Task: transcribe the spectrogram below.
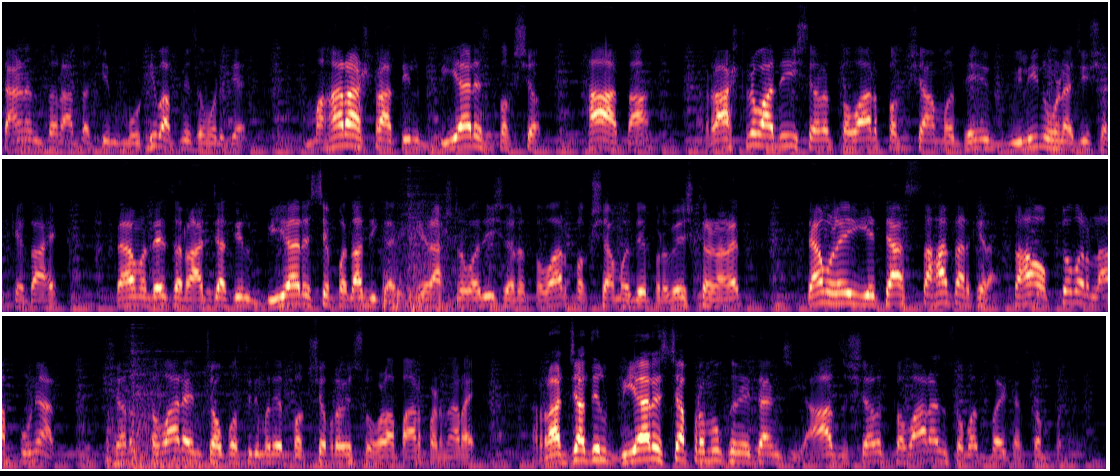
त्यानंतर आताची मोठी बातमी समोर येते. महाराष्ट्रातील बी आर एस पक्ष हा आता राष्ट्रवादी शरद पवार पक्षामध्ये विलीन होण्याची शक्यता आहे. त्यामध्येच राज्यातील बी आर एसचे पदाधिकारी हे राष्ट्रवादी शरद पवार पक्षामध्ये प्रवेश करणार आहेत. त्यामुळे येत्या सहा तारखेला सहा ऑक्टोबरला पुण्यात शरद पवार यांच्या उपस्थितीमध्ये पक्षप्रवेश सोहळा पार पडणार आहे. राज्यातील बी आर एसच्या प्रमुख नेत्यांची आज शरद पवारांसोबत बैठक संपन्न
